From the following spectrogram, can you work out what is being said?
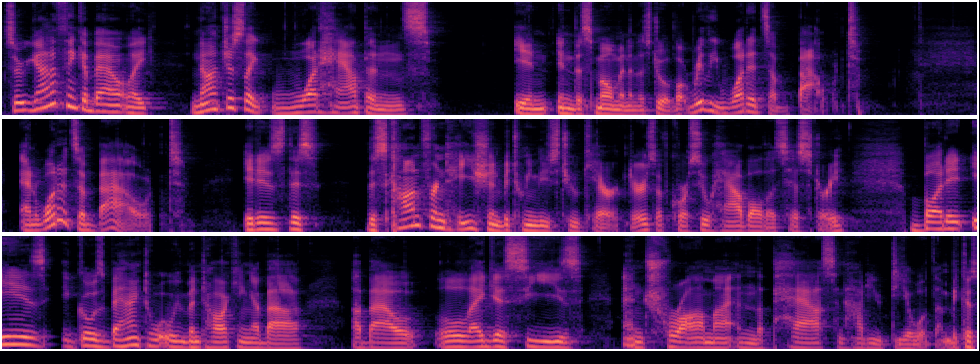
So you got to think about like not just like what happens in in this moment in this duel, but really what it's about. And what it's about, it is this this confrontation between these two characters, of course, who have all this history, but it is it goes back to what we've been talking about about legacies and trauma and the past and how do you deal with them? Because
